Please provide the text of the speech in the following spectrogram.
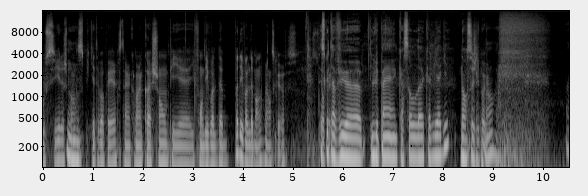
aussi, là, je Mhm. pense, puis qui était pas pire. C'était comme un cochon, puis euh, ils font des vols de... Pas des vols de banque, mais en tout cas... Est-ce que tu as vu euh, Lupin Castle euh, Cagliari? Non, ça, je l'ai pas vu. Euh,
